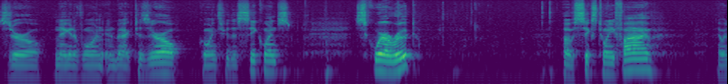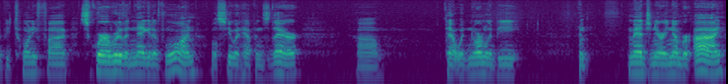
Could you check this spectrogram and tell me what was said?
0, negative 1 and back to 0 going through the sequence. Square root of 625 that would be 25 square root of a negative 1 we'll see what happens there. Um, that would normally be an imaginary number i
